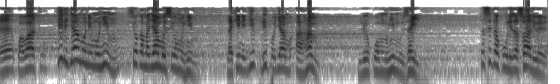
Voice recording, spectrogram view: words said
eh, kwa watu. Hili jambo ni muhimu sio kama jambo sio muhimu lakini lipo jambo aham liliokuwa muhimu zaidi. Sasa sitakuuliza swali wewe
